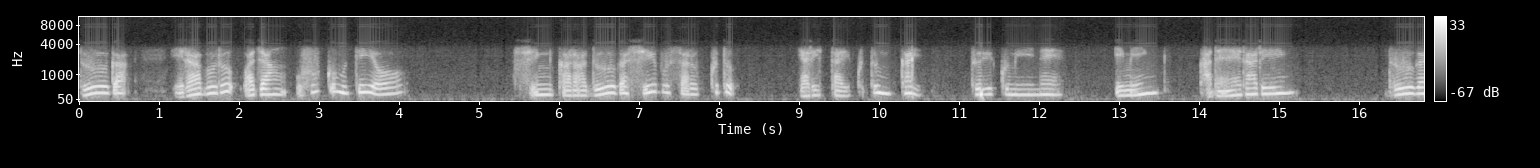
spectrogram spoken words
ドゥーがイラブルワジャンウフクムティヨシンからドゥーがシーブサルクトやりたいクトンかいトゥイクミーネ移民カネーラリンドゥーが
